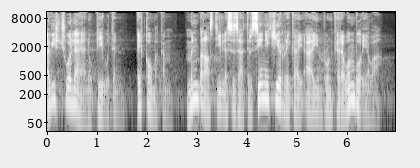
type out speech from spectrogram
ئەویش چووە لایان و پێی وتن، ئەی قەومەکەم من بەڕاستی لە سزا ترسێنێکی ڕێگای ئاین ڕوونکەرەوەم بۆ ئێوە.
